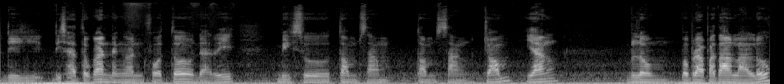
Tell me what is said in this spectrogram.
di, disatukan dengan foto dari biksu Tom Sang Tom Sang Chom yang belum beberapa tahun lalu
